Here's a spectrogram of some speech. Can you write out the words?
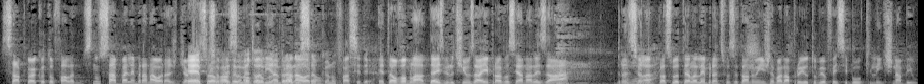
Sabe qual é que eu estou falando? Se não sabe, vai lembrar na hora. A gente já é, provavelmente eu vou lembrar na hora, porque eu não faço ideia. Então vamos lá, 10 minutinhos aí para você analisar, transicionando para sua tela. Lembrando, se você está no Insta, vai lá para o YouTube ou Facebook, link na bio.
